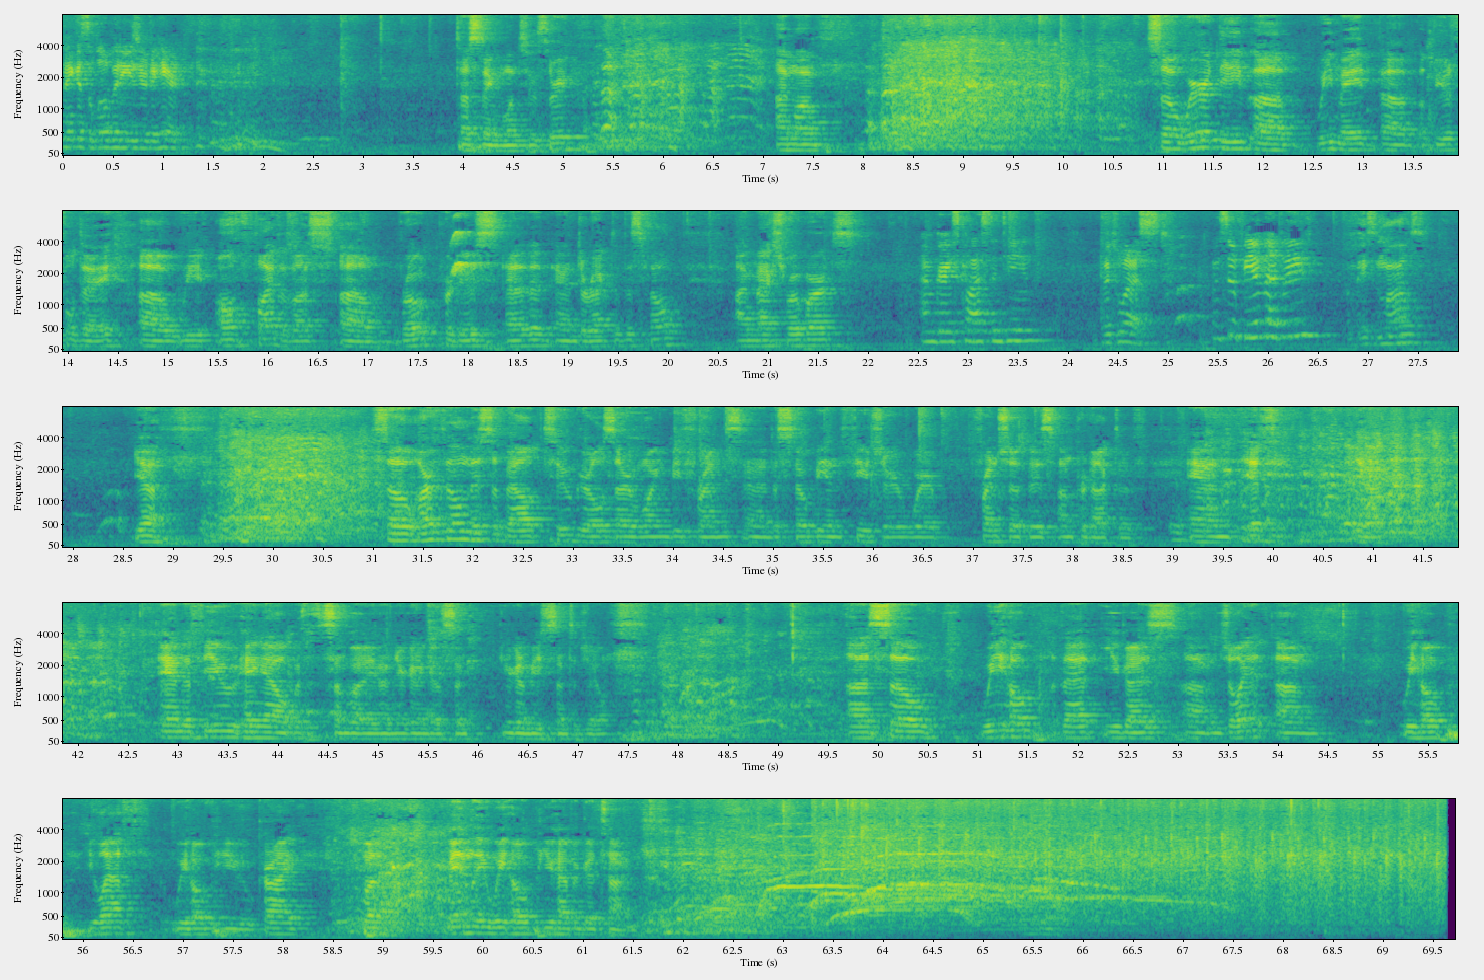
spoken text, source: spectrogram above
make us a little bit easier to hear. Testing one, two, three. Hi, Mom. So we're at the, uh, we made uh, a beautiful day. Uh, we, all five of us, uh, wrote, produced, edited, and directed this film. I'm Max Robarts. I'm Grace Constantine. Mitch West. I'm Sophia Medley. I'm Mason Miles. Yeah. so our film is about two girls that are wanting to be friends in a dystopian future where friendship is unproductive. And if, yeah. And if you hang out with somebody, then you're gonna go sent, you're gonna be sent to jail. Uh, so we hope that you guys um, enjoy it. Um, we hope you laugh. We hope you cry. But mainly, we hope you have a good time.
